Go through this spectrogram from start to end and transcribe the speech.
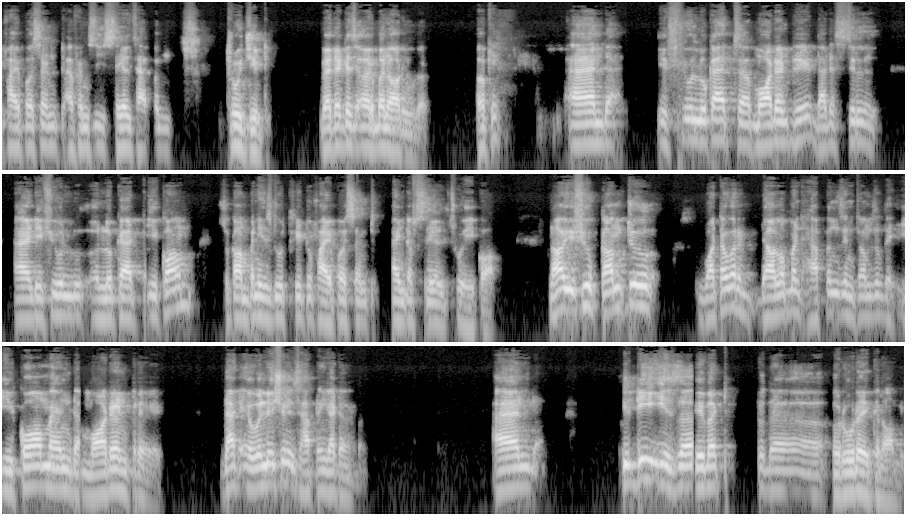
85% FMC sales happen through GT, whether it is urban or rural. Okay. And if you look at uh, modern trade, that is still, and if you look at e-com, so companies do 3 to 5% kind of sales through e-com. Now, if you come to whatever development happens in terms of the e-com and modern trade, that evolution is happening at urban. And it is a pivot to the rural economy.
